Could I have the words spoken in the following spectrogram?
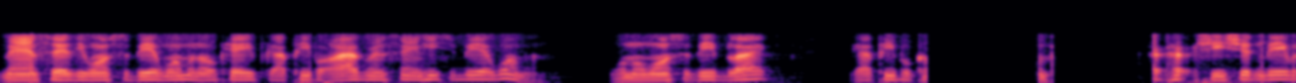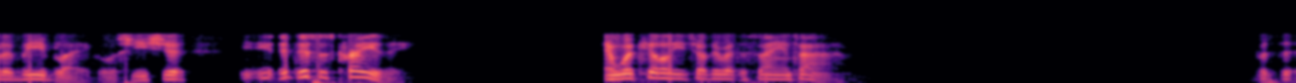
Man says he wants to be a woman. Okay, got people arguing saying he should be a woman. Woman wants to be black. Got people. Her, she shouldn't be able to be black, or she should. It, it, this is crazy, and we're killing each other at the same time. But the,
